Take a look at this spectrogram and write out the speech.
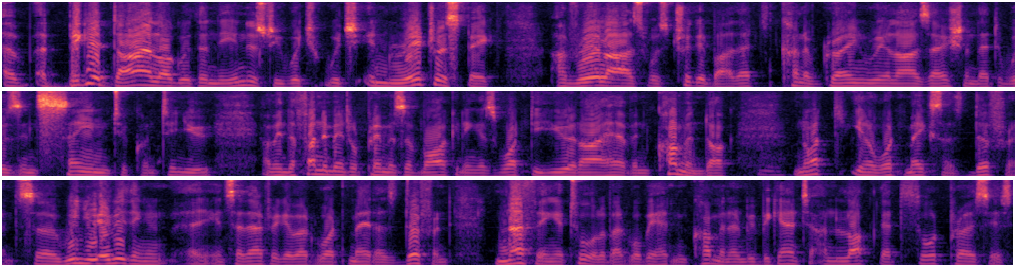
a, a bigger dialogue within the industry, which which in retrospect I've realized was triggered by that kind of growing realization that it was insane to continue. I mean, the fundamental premise of marketing is what do you and I have in common, Doc, mm. not you know what makes us different. So we knew everything in, in South Africa about what made us different, nothing at all about what we had in common, and we began to unlock that thought process.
